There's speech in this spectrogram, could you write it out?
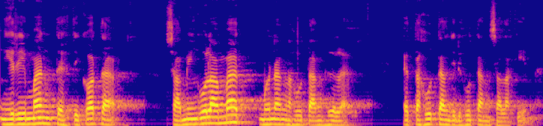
ngiriman teh di kota. Saminggu lambat menang hutang hela eta hutang jadi hutang salakina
